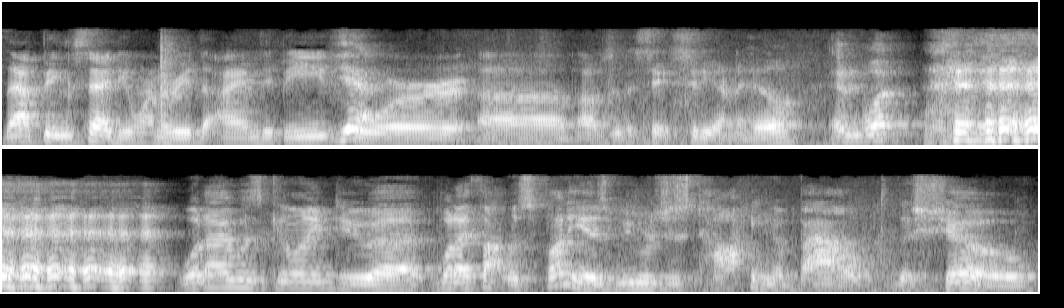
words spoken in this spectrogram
that being said, you want to read the IMDb Yeah. for, uh, I was going to say City on the Hill. and what? what I was going to, uh, what I thought was funny is we were just talking about the show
